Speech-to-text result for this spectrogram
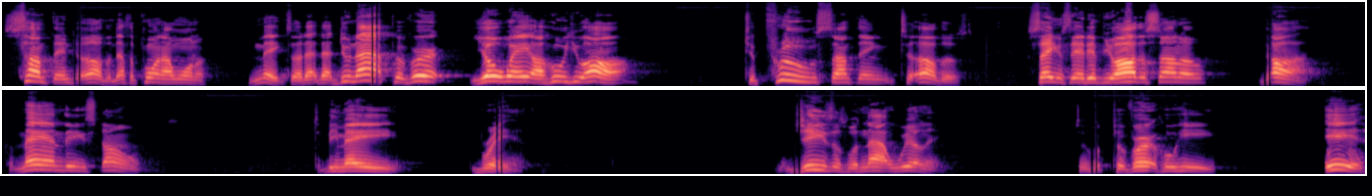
something to others. That's the point I want to make. So that, that do not pervert your way or who you are to prove something to others. Satan said, If you are the Son of God, command these stones to be made bread. Jesus was not willing to pervert who he is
